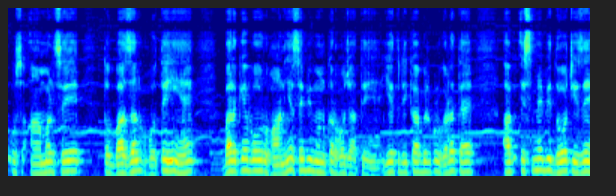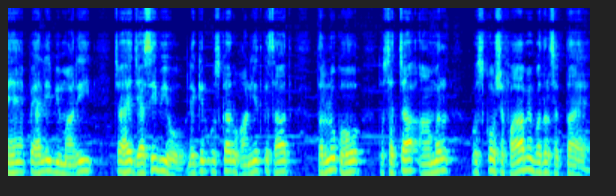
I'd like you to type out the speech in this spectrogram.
اس عمل سے تو بازن ہوتے ہی ہیں، بلکہ وہ روحانیت سے بھی منکر ہو جاتے ہیں۔ یہ طریقہ بالکل غلط ہے۔ اب اس میں بھی دو چیزیں ہیں۔ پہلی بیماری چاہے جیسی بھی ہو، لیکن اس کا روحانیت کے ساتھ تعلق ہو، تو سچا عمل اس کو شفا میں بدل سکتا ہے۔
